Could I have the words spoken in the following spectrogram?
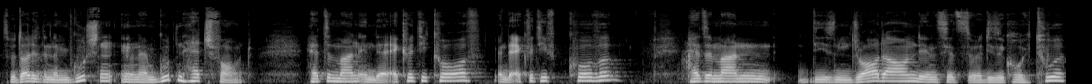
Das bedeutet, in einem guten, in einem guten Hedgefonds hätte man in der Equity Curve, in der Equity Kurve, hätte man diesen Drawdown, den es jetzt, oder diese Korrektur,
